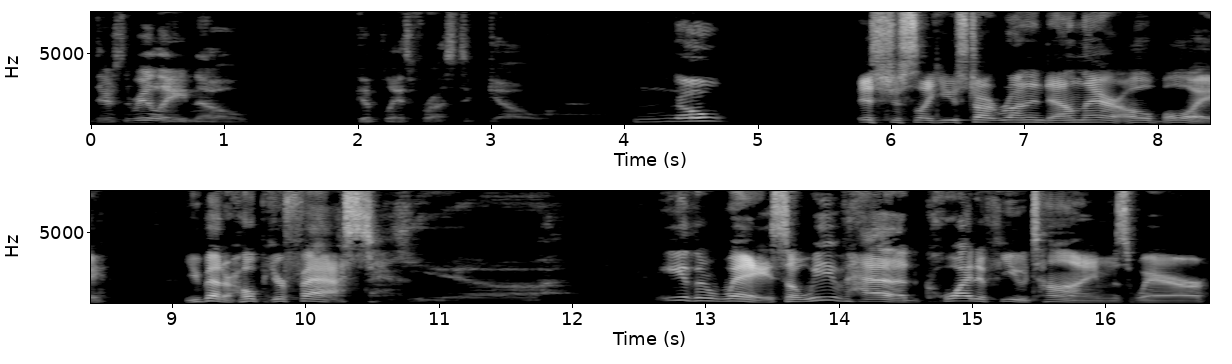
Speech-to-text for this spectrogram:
there's really no good place for us to go. Nope. It's just like you start running down there. Oh boy. You better hope you're fast. Yeah. Either way, so we've had quite a few times where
